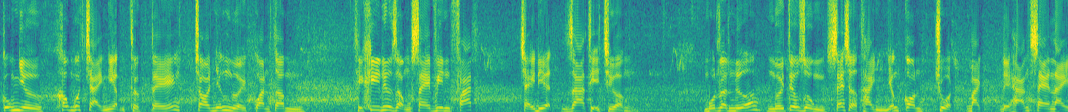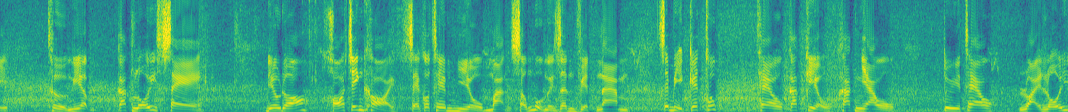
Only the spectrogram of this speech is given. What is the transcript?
cũng như không có trải nghiệm thực tế cho những người quan tâm thì khi đưa dòng xe VinFast chạy điện ra thị trường một lần nữa, người tiêu dùng sẽ trở thành những con chuột bạch để hãng xe này thử nghiệm các lỗi xe. Điều đó khó tránh khỏi sẽ có thêm nhiều mạng sống của người dân Việt Nam sẽ bị kết thúc theo các kiểu khác nhau, tùy theo loại lỗi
